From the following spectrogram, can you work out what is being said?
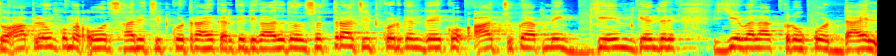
तो आप लोगों को मैं और सारे चीट कोड ट्राई करके दिखा देता हूँ। सत्रह चीट कोड के अंदर देखो, आ चुका है अपने गेम के अंदर ये वाला क्रोकोडाइल।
